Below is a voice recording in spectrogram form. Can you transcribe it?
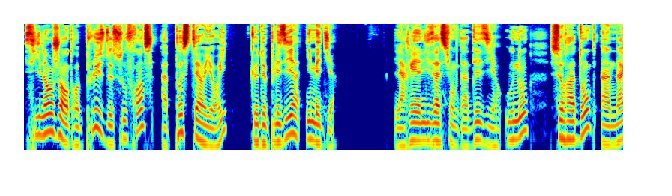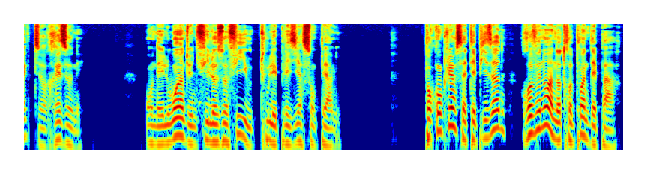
s'il engendre plus de souffrance a posteriori que de plaisir immédiat. La réalisation d'un désir ou non sera donc un acte raisonné. On est loin d'une philosophie où tous les plaisirs sont permis. Pour conclure cet épisode, revenons à notre point de départ,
